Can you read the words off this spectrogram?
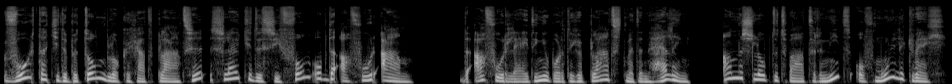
Voordat je de betonblokken gaat plaatsen, sluit je de sifon op de afvoer aan. De afvoerleidingen worden geplaatst met een helling, anders loopt het water niet of moeilijk weg.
